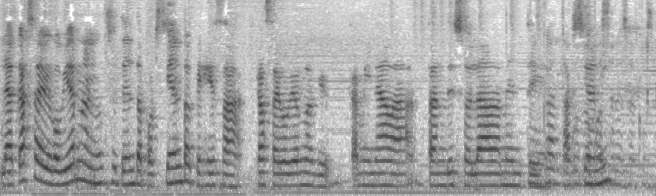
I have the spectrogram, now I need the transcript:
la casa de gobierno en un 70%, que es esa casa de gobierno que caminaba tan desoladamente Me encanta Arcioni. esas cosas.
